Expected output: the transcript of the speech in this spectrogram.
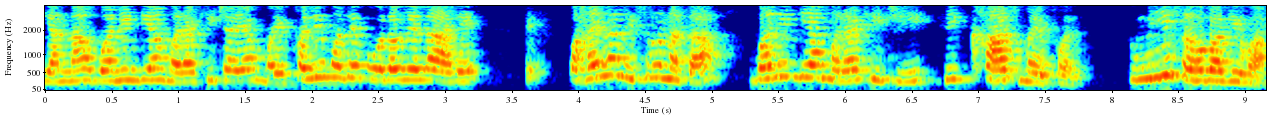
यांना वन इंडिया मराठीच्या या मैफलीमध्ये बोलवलेलं आहे. पाहायला विसरू नका वन इंडिया मराठीची ही खास मैफल. तुम्हीही सहभागी व्हा.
